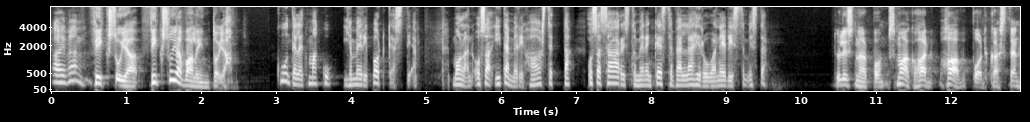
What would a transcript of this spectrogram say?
Aivan. Fiksuja, fiksuja valintoja. Kuuntelet Maku ja Meri podcastia. Me ollaan osa Itämeri-haastetta, osa Saaristomeren kestävän lähiruuan edistämistä – Du lyssnar på Smak och hav-podcasten.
